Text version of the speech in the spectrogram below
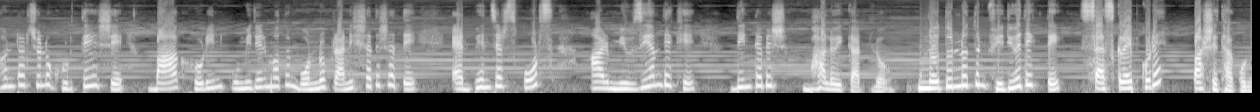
ঘণ্টার জন্য ঘুরতে এসে বাঘ, হরিণ, কুমিরের মতন বন্য প্রাণীর সাথে সাথে অ্যাডভেঞ্চার স্পোর্টস আর মিউজিয়াম দেখে দিনটা বেশ ভালোই কাটলো। নতুন নতুন ভিডিও দেখতে সাবস্ক্রাইব করে পাশে থাকুন।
